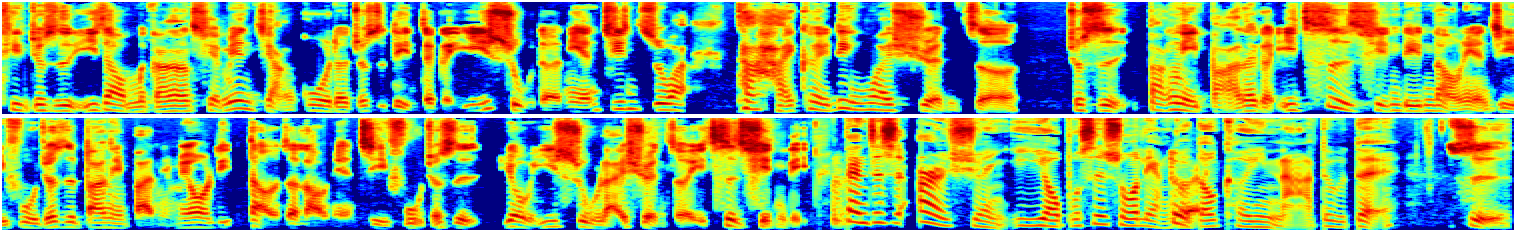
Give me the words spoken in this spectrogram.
替，就是依照我们刚刚前面讲过的，就是领这个遗属的年金之外，他还可以另外选择，就是帮你把那个一次性领老年给付，就是帮你把你没有领到的老年给付，就是用遗属来选择一次清领。但这是二选一哦，不是说两个都可以拿，对，对不对？是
